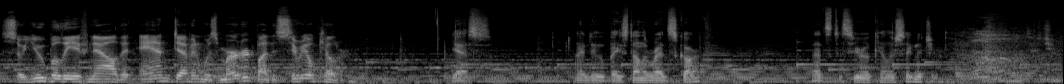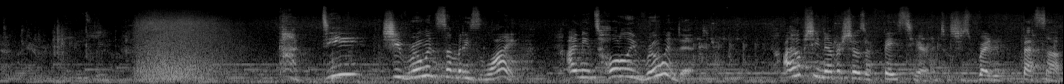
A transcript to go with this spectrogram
So you believe now that Anne Devon was murdered by the serial killer? Yes, I do. Based on the red scarf, that's the serial killer's signature. Dee, she ruined somebody's life. I mean, totally ruined it. I hope she never shows her face here until she's ready to fess up.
